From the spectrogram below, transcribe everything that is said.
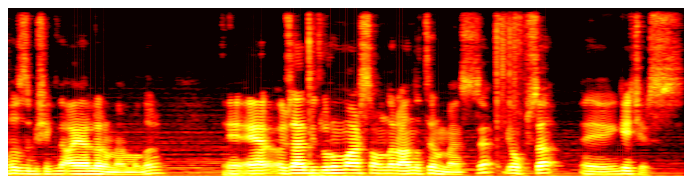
hızlı bir şekilde ayarlarım ben bunları. Ee, eğer özel bir durum varsa onları anlatırım ben size. Yoksa e, geçeriz.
